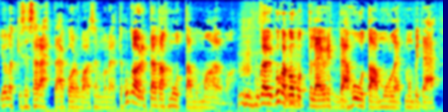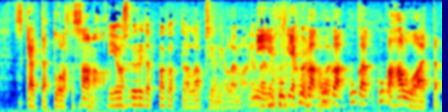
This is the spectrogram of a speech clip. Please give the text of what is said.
jollekin se särähtää korvaan semmoinen, että kuka yrittää taas muuttaa mun maailmaa? Kuka, kuka koputtelee ja yrittää huutaa mulle, että mun pitää käyttää tuollaista sanaa? Jos yrität pakottaa lapsiani olemaan jotain Niin, ja, ku, ja kuka, kuka, kuka, kuka haluaa, että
